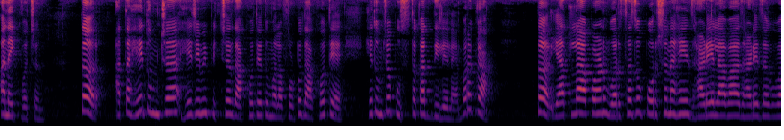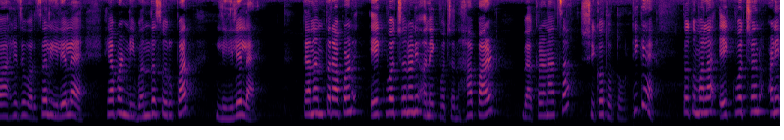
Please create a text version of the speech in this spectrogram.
अनेक वचन. तर आता हे तुमच्या हे जे मी पिक्चर दाखवते तुम्हाला फोटो दाखवते हे तुमच्या पुस्तकात दिलेलं आहे बरं का? तर यातला आपण वरचा जो पोर्शन आहे झाडे लावा झाडे जगवा हे जे वरचं लिहिलेलं आहे हे आपण निबंध स्वरूपात लिहिलेलं आहे. त्यानंतर आपण एकवचन आणि अनेकवचन हा पार्ट व्याकरणाचा शिकत होतो. ठीक आहे? तर तुम्हाला एकवचन आणि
